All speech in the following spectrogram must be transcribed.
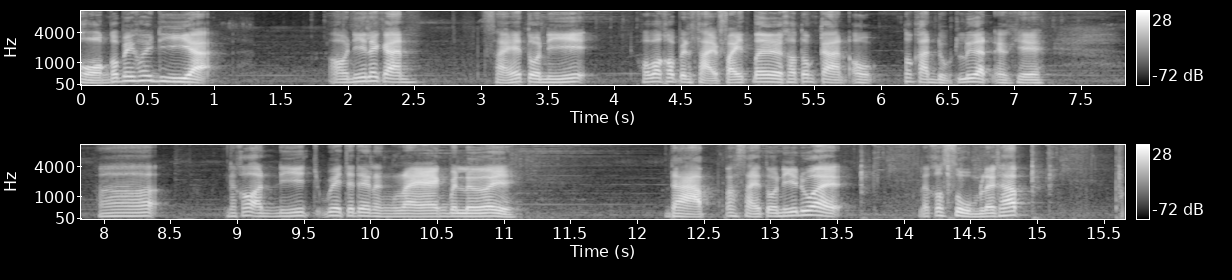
ของก็ไม่ค่อยดีอะ เอานี้แล้วกันใส่ให้ตัวนี้ เพราะว่าเขาเป็นสายไฟเตอร์เขาต้องการเอาต้องการดูดเลือดโอเคเอ่อ แล้วก็อันนี้เวทจะได้แรงๆไปเลย ดาบมาใส่ตัวนี้ด้วย แล้วก็สุ่มเลยครับท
